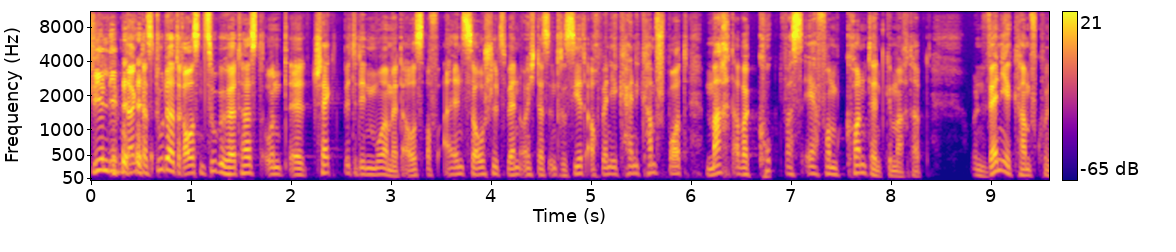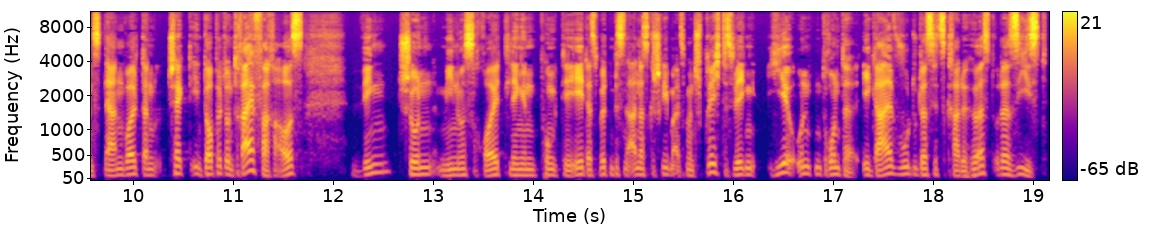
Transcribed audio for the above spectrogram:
vielen lieben Dank, dass du da draußen zugehört hast und äh, checkt bitte den Mohammed aus auf allen Socials, wenn euch das interessiert. Auch wenn ihr keine Kampfsport macht, aber guckt, was er vom Content gemacht hat. Und wenn ihr Kampfkunst lernen wollt, dann checkt ihn doppelt und dreifach aus. wingchun-reutlingen.de. Das wird ein bisschen anders geschrieben, als man spricht. Deswegen hier unten drunter, egal wo du das jetzt gerade hörst oder siehst,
